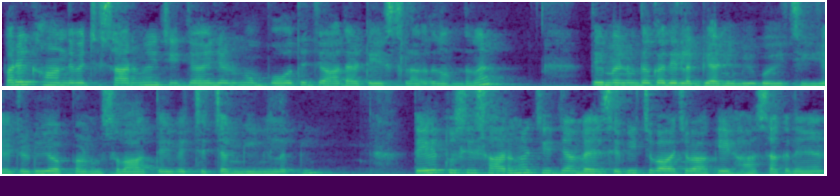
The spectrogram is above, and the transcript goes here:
ਪਰ ਇਹ ਖਾਣ ਦੇ ਵਿੱਚ ਸਾਰੀਆਂ ਚੀਜ਼ਾਂ ਹੈ ਜਿਹੜੀਆਂ ਬਹੁਤ ਜ਼ਿਆਦਾ ਟੇਸਟ ਲੱਗਦੀਆਂ ਹੁੰਦੀਆਂ। ਤੇ ਮੈਨੂੰ ਤਾਂ ਕਦੇ ਲੱਗਿਆ ਨਹੀਂ ਵੀ ਕੋਈ ਚੀਜ਼ ਹੈ ਜਿਹੜੀ ਆਪਾਂ ਨੂੰ ਸਵਾਦ ਦੇ ਵਿੱਚ ਚੰਗੀ ਨਹੀਂ ਲੱਗੀ। ਤੇ ਤੁਸੀਂ ਸਾਰੀਆਂ ਚੀਜ਼ਾਂ ਵੈਸੇ ਵੀ ਚਬਾ ਚਵਾ ਕੇ ਖਾ ਸਕਦੇ ਆ।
